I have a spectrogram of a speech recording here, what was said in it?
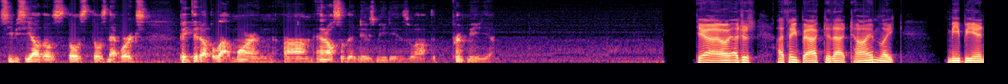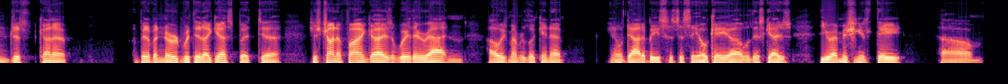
CBC, all those those those networks picked it up a lot more, and um, and also the news media as well, the print media. Yeah, I just I think back to that time, like me being just kind of a bit of a nerd with it, I guess, but uh, just trying to find guys where they were at, and I always remember looking at you know databases to say, okay, uh, well, this guy's you're at Michigan State. Um,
